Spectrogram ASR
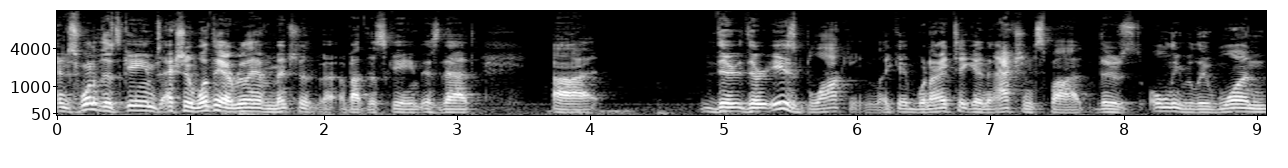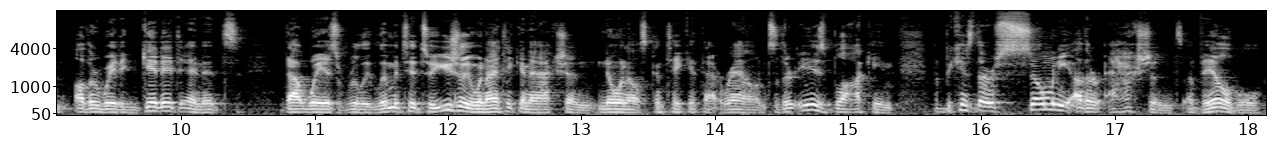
and it's one of those games. Actually, one thing I really haven't mentioned about this game is that uh, there there is blocking. Like when I take an action spot, there's only really one other way to get it, and it's that way is really limited. So usually when I take an action, no one else can take it that round. So there is blocking, but because there are so many other actions available,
